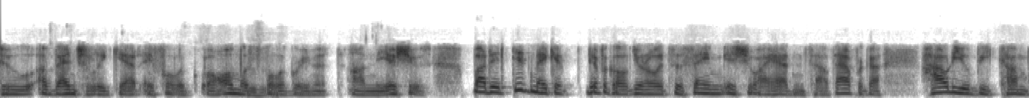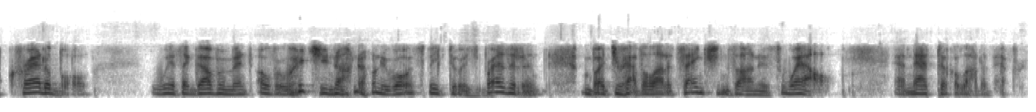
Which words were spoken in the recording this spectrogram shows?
to eventually get a full, almost mm-hmm. full agreement on the issues. But it did make it difficult. You know, it's the same issue I had in South Africa. How do you become credible? with a government over which you not only won't speak to its president, but you have a lot of sanctions on as well. And that took a lot of effort.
